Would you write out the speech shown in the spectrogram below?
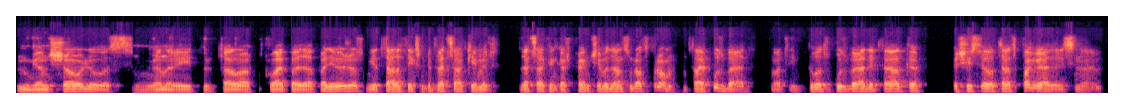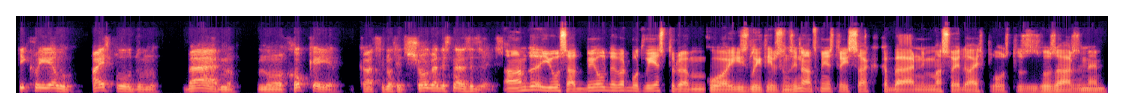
gan Šauļos, gan arī tur tālāk Klaipēdā paņēmušos. Ja tāda attieksme pret vecākiem ir, vecāki vienkārši paņem čemodāns un brauc prom. Un tā ir pusbēda. Otra pusbēda ir tāda, ka, ka šis vēl tāds pagaidu risinājums. Tik lielu aizplūdumu bērnu no hokeja kāds ir noticis šogad, es neesmu redzējis. Anda, jūsu atbilde varbūt viesturam, ko izglītības un zinātnes ministrija saka, ka bērni masveidā aizplūst uz, uz ārzemēm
